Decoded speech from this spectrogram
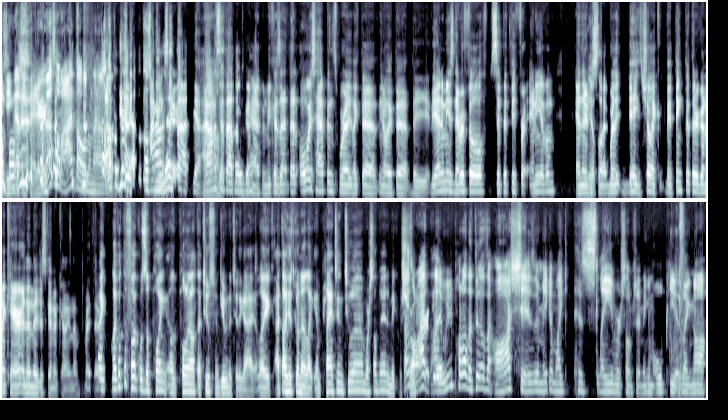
you think that'd be better? That's what I thought was gonna I happen. Yeah, yeah, I thought was I honestly better. thought, yeah, I Wow. honestly thought that was gonna happen because that that always happens where like the you know like the the the enemies never feel sympathy for any of them, and they're Yep. just like where they, they show like they think that they're gonna care, and then they just end up killing them right there. Like, like, what the fuck was the point of pulling out that tooth and giving it to the guy? Like, I thought he was gonna like implant it into him or something to make him strong. what I. We put all the two. I was like, oh shit, is it make him like his slave or some shit? Make him OP. It's like, nah,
